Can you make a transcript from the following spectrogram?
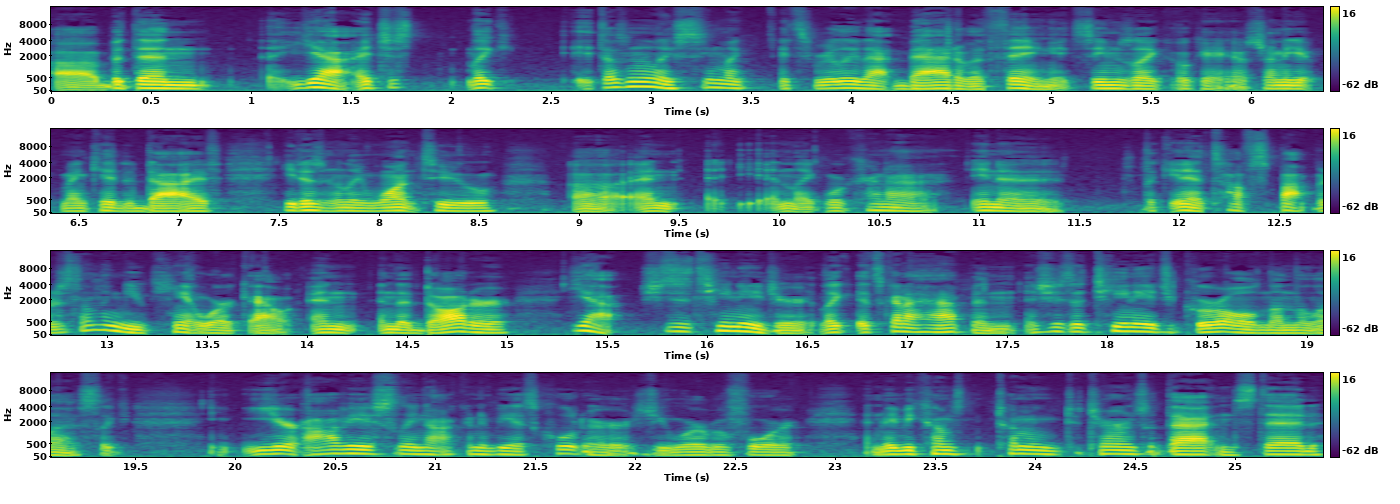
Uh, but then yeah, it just like it doesn't really seem like it's really that bad of a thing. It seems like okay, I was trying to get my kid to dive. He doesn't really want to, uh, and and like we're kind of in a like in a tough spot. But it's something you can't work out. And and the daughter, yeah, she's a teenager. Like it's gonna happen, and she's a teenage girl nonetheless. Like you're obviously not going to be as cool to her as you were before, and maybe comes coming to terms with that instead.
